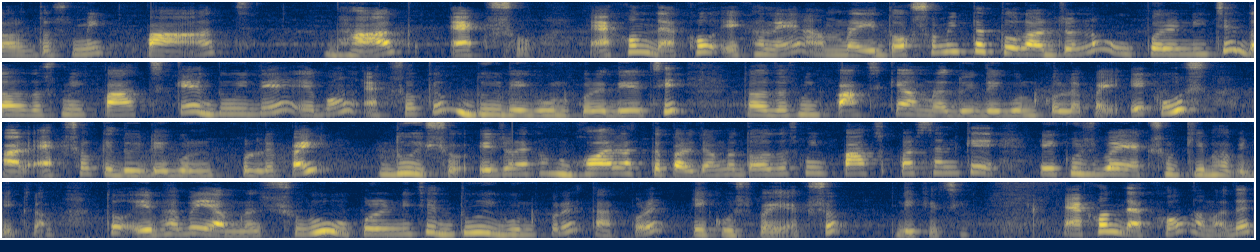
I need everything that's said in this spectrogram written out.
দশ দশমিক পাঁচ ভাগ একশো। এখন দেখো, এখানে আমরা এই দশমিকটা তোলার জন্য উপরে নিচে দশ দশমিক পাঁচকে দুই দিয়ে এবং একশোকেও দুই দিয়ে গুণ করে দিয়েছি। দশ দশমিক পাঁচকে আমরা দুই দিয়ে গুণ করলে পাই একুশ আর একশোকে দুই দিয়ে গুণ করলে পাই দুইশো। এই জন্য এখন ভয় লাগতে পারে যে আমরা দশ দশমিক পাঁচ পার্সেন্টকে একুশ বাই একশো কীভাবে লিখলাম। তো এভাবেই আমরা শুধু উপরে নিচে দুই গুণ করে তারপরে একুশ বাই একশো লিখেছি। এখন দেখো আমাদের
